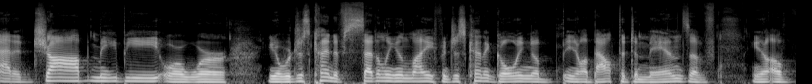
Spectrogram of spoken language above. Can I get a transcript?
at a job maybe, or we're you know we're just kind of settling in life and just kind of going you know about the demands of you know of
